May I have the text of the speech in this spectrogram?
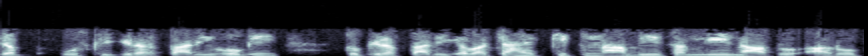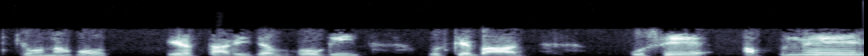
जब उसकी गिरफ्तारी होगी तो गिरफ्तारी के बाद, चाहे कितना भी संगीन आरोप क्यों ना हो, गिरफ्तारी जब होगी, उसके बाद उसे अपने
